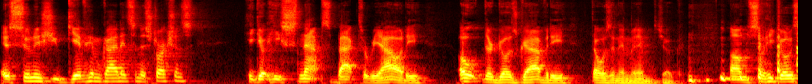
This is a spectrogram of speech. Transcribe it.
As soon as you give him guidance and instructions, he go, he snaps back to reality. Oh, there goes gravity. That was an Eminem joke. Um, so he goes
